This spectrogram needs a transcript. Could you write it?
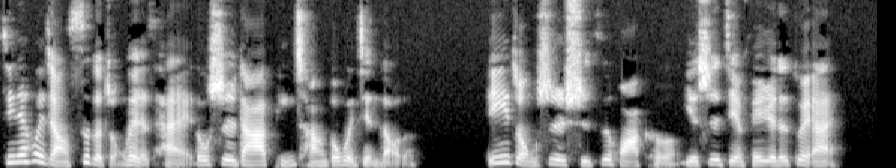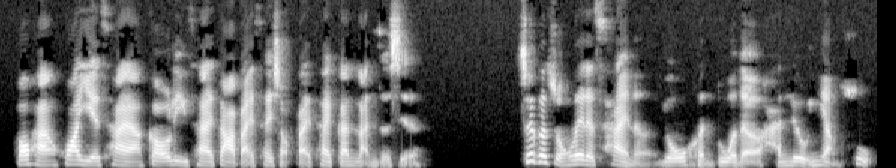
今天会讲四个种类的菜，都是大家平常都会见到的。第一种是十字花科，也是减肥人的最爱，包含花椰菜啊、高丽菜、大白菜、小白菜、甘蓝这些。这个种类的菜呢，有很多的含硫营养素，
